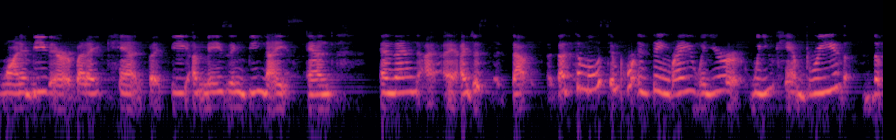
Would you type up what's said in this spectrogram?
want to be there, but I can't. But be amazing, be nice, and and then I, I, I just that that's the most important thing, right? When you're when you can't breathe, the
